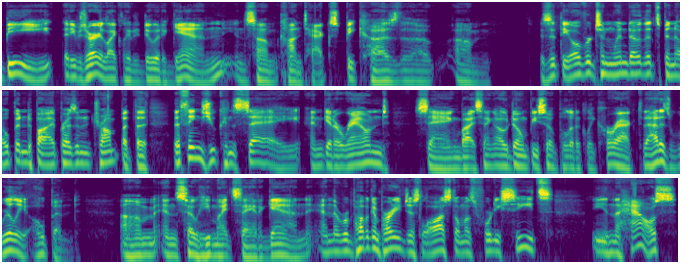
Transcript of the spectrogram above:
B, that he was very likely to do it again in some context because the um, is it the Overton window that's been opened by President Trump? But the the things you can say and get around saying by saying, "Oh, don't be so politically correct," that is really opened. Um, and so he might say it again. And the Republican Party just lost almost 40 seats in the House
